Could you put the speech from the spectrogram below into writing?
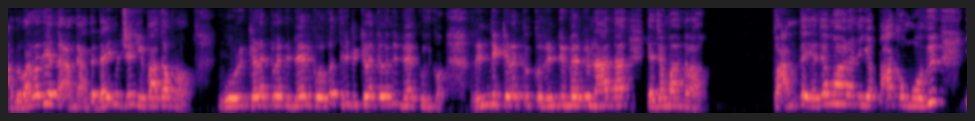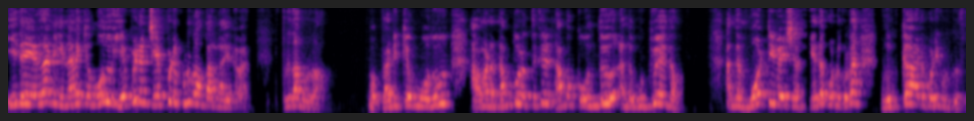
அப்படி வர்றதே அந்த அந்த அந்த டைமென்ஷன் நீங்க பார்த்தா போனோம் ஒரு கிழக்குல இருந்து மேற்கு வரும்போது திருப்பி கிழக்குல இருந்து மேற்கு உதிக்கும். ரெண்டு கிழக்குக்கும் ரெண்டு மேற்கு நான் தான் எஜமாங்கிறான் இப்ப அந்த எஜமான நீங்க பார்க்கும் போது இதையெல்லாம் நீங்க நினைக்கும் போது எவிடன்ஸ் எப்படி கொடுக்கலாம் பாருங்க இவன் இப்படிதான் கொடுக்குறான் இப்போ படிக்கும் போதும் அவனை நம்புறதுக்கு நமக்கு வந்து அந்த உத்வேகம் அந்த மோட்டிவேஷன் எதை கொண்டு கூட ரெக்கார்டு படி கொடுக்குது.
